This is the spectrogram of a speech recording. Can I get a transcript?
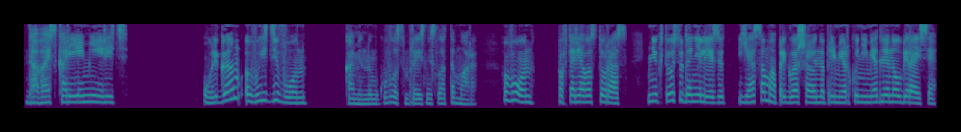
«Давай скорее мерить!» «Ольга, выйди вон!» — каменным голосом произнесла Тамара. «Вон!» — повторяла сто раз. «Никто сюда не лезет. Я сама приглашаю на примерку, немедленно убирайся!»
